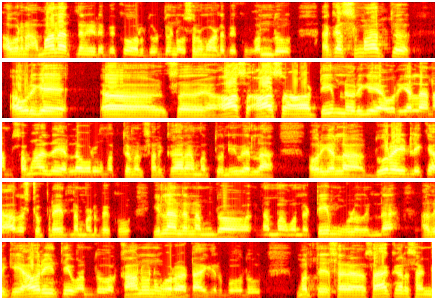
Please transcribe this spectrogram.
ಅವ್ರನ್ನ ಅಮಾನತ್ನಲ್ಲಿ ನೀಡಬೇಕು, ಅವ್ರ ದುಡ್ಡನ್ನು ವಸೂಲು ಮಾಡಬೇಕು. ಒಂದು ಅಕಸ್ಮಾತ್ ಅವರಿಗೆ ಸ, ಆ ಆ ಆ ಟೀಮ್ನವರಿಗೆ ಅವರಿಗೆಲ್ಲ ನಮ್ಮ ಸಮಾಜದ ಎಲ್ಲವರು ಮತ್ತು ಸರ್ಕಾರ ಮತ್ತು ನೀವೆಲ್ಲ ಅವರಿಗೆಲ್ಲ ದೂರ ಇಡಲಿಕ್ಕೆ ಆದಷ್ಟು ಪ್ರಯತ್ನ ಮಾಡಬೇಕು. ಇಲ್ಲಾಂದರೆ ನಮ್ಮದು ನಮ್ಮ ಒಂದು ಟೀಮ್ಗಳಿಂದ ಅದಕ್ಕೆ ಯಾವ ರೀತಿ ಒಂದು ಕಾನೂನು ಹೋರಾಟ ಆಗಿರ್ಬೋದು, ಮತ್ತು ಸಹಕಾರ ಸಂಘ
